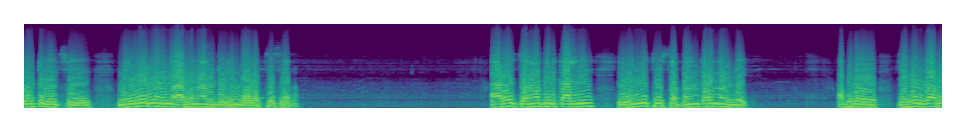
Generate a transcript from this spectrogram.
కోట్లు తెచ్చి నెల్లూరులో ఉన్న యాభై నాలుగు డివిజన్ డెవలప్ చేశాను. ఆ రోజు జనార్దన్ కాలనీ ఇవన్నీ చూస్తే భయంకరంగా ఉండేవి అప్పుడు జహూర్ గారు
